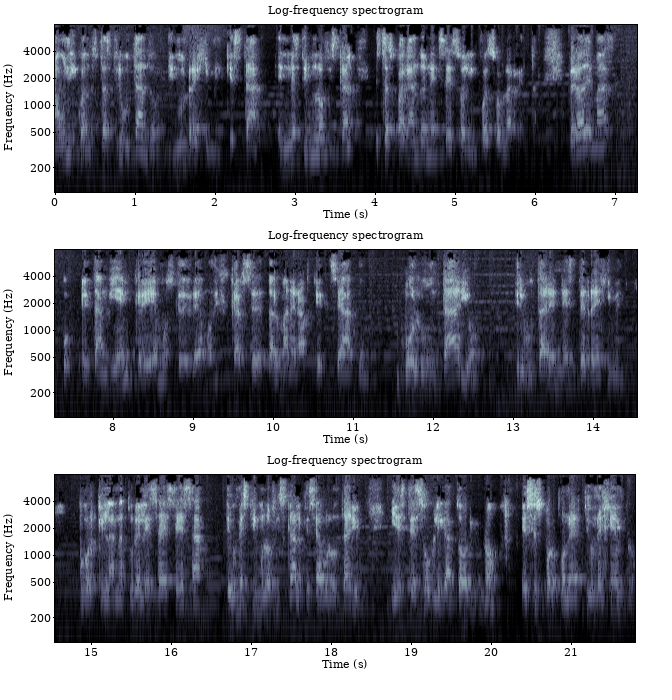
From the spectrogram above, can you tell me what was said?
aún y cuando estás tributando en un régimen que está en un estímulo fiscal, estás pagando en exceso el impuesto sobre la renta. Pero además, eh, también creemos que debería modificarse de tal manera que sea voluntario tributar en este régimen, porque la naturaleza es esa de un estímulo fiscal, que sea voluntario, y este es obligatorio, ¿no? Ese es por ponerte un ejemplo.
